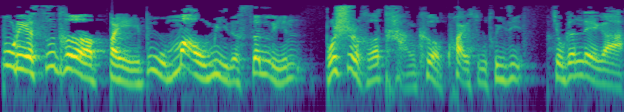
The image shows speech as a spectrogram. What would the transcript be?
布列斯特北部茂密的森林不适合坦克快速推进，就跟这个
